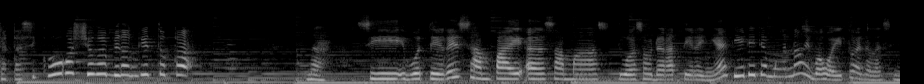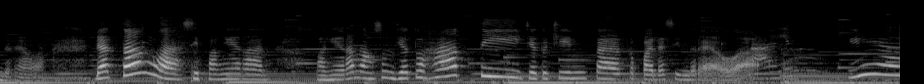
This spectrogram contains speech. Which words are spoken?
Kata si kurus juga bilang gitu, Kak. Nah, si ibu tiri sampai eh, sama dua saudara tirinya, dia tidak mengenali bahwa itu adalah Cinderella. Datanglah si pangeran. Pangeran langsung jatuh hati, jatuh cinta kepada Cinderella. Iya,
